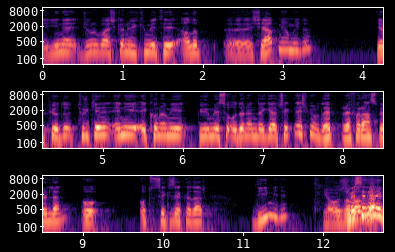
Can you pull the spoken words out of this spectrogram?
yine Cumhurbaşkanı hükümeti alıp e, şey yapmıyor muydu? Yapıyordu. Türkiye'nin en iyi ekonomi büyümesi o dönemde gerçekleşmiyor muydu? Hep referans verilen o 38'e kadar değil miydi? Ya o zaman Mesele da ne?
